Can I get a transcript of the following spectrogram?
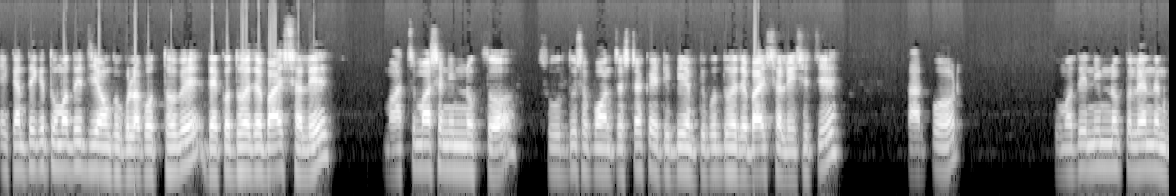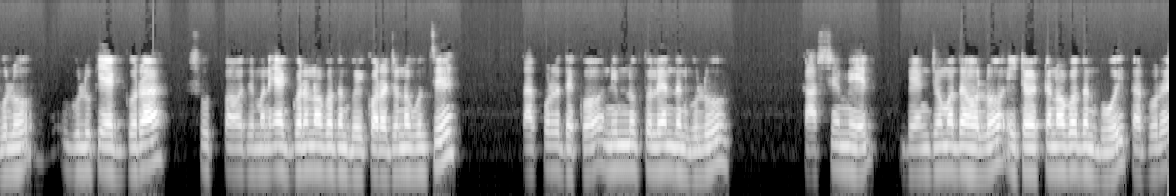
এখান থেকে তোমাদের যে অঙ্কগুলো করতে হবে, দেখো দু হাজার বাইশ সালে মার্চ মাসে নিম্নোক্ত চৌদ্দশো পঞ্চাশ টাকা এটি বিএমপি দু সালে এসেছে। তারপর তোমাদের নিম্নোক্ত লেনদেনগুলো, গুলোকে এক গোড়া সুদ পাওয়া যায় মানে এক গোড়া নগদান বই করার জন্য বলছে। তারপরে দেখো, নিম্নোক্ত লেনদেনগুলো কাশেমের ব্যাংক জমা দেওয়া হলো, এটাও একটা নগদান বই তারপরে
